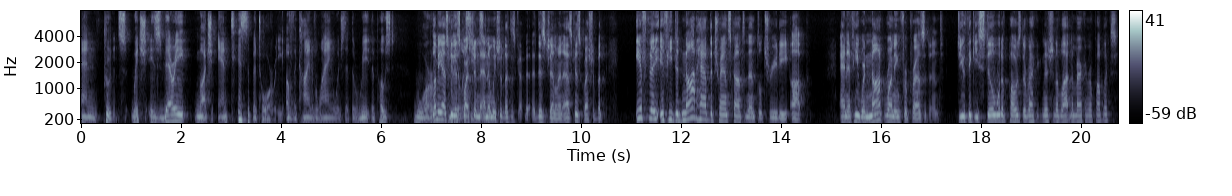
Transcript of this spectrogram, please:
and prudence, which is very much anticipatory of the kind of language that the re- the post-war. Let me ask you this question, and then we should let this this gentleman ask his question. But if they if he did not have the transcontinental treaty up, and if he were not running for president, do you think he still would have posed the recognition of Latin American republics?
